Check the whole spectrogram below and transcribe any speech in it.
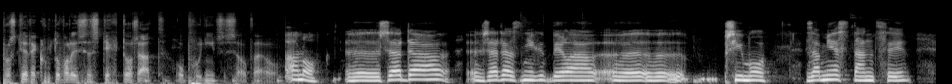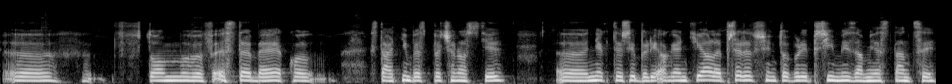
prostě rekrutovali se z těchto řad obchodníci s LTO? Ano, e, řada, řada z nich byla přímo zaměstnanci eh, v tom v STB jako státní bezpečnosti. Eh, někteří byli agenti, ale především to byli přímí zaměstnanci.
